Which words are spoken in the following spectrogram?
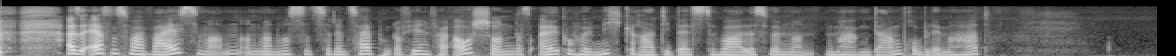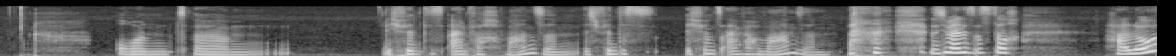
also erstens mal weiß man, und man wusste zu dem Zeitpunkt auf jeden Fall auch schon, dass Alkohol nicht gerade die beste Wahl ist, wenn man Magen-Darm-Probleme hat. Und ähm, ich finde es einfach Wahnsinn. Ich finde es ich finde es einfach Wahnsinn. also ich meine, es ist doch, hallo?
